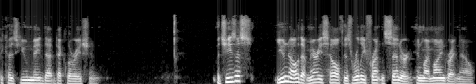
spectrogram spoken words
because you made that declaration. But Jesus, you know that Mary's health is really front and center in my mind right now.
